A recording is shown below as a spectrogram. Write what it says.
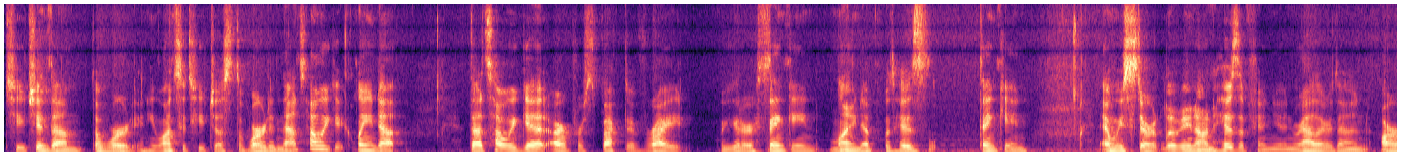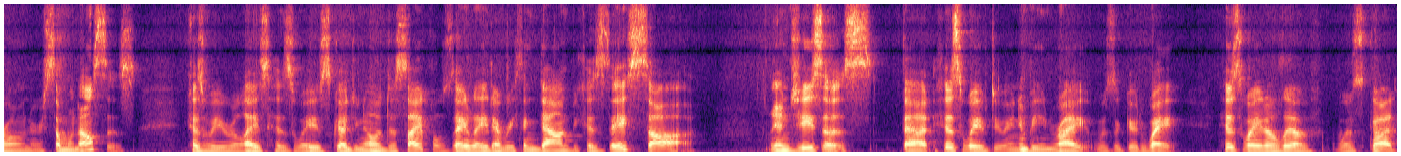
teaching them the word, and he wants to teach us the word, and that's how we get cleaned up. That's how we get our perspective right. We get our thinking lined up with his thinking and we start living on his opinion rather than our own or someone else's because we realize his way is good. You know, the disciples, they laid everything down because they saw in Jesus that his way of doing and being right was a good way. His way to live was good.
